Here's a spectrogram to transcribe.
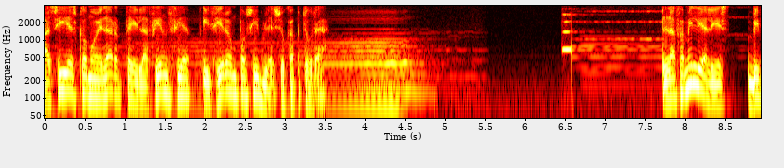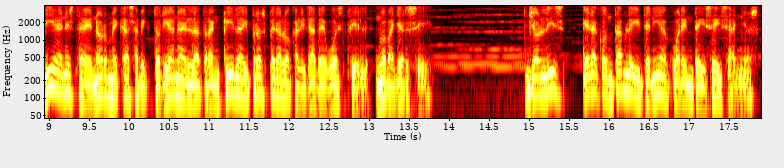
Así es como el arte y la ciencia hicieron posible su captura. La familia List vivía en esta enorme casa victoriana en la tranquila y próspera localidad de Westfield, Nueva Jersey. John List era contable y tenía 46 años.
